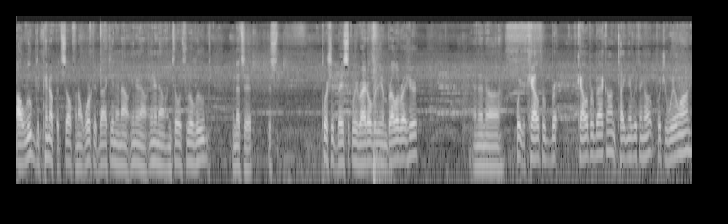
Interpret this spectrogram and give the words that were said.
I'll lube the pin up itself and I'll work it back in and out, in and out, in and out until it's real lubed. And that's it. Just push it basically right over the umbrella right here. And then uh, put your caliper, caliper back on, tighten everything up, put your wheel on.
